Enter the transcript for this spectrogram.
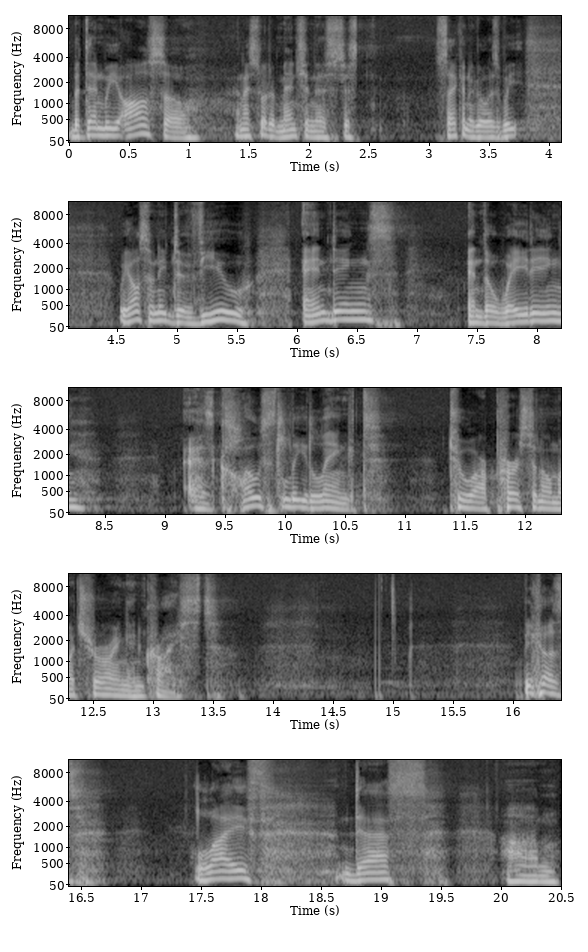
But then we also, and I sort of mentioned this just a second ago, is we, we also need to view endings and the waiting as closely linked to our personal maturing in Christ. Because life, death, um,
